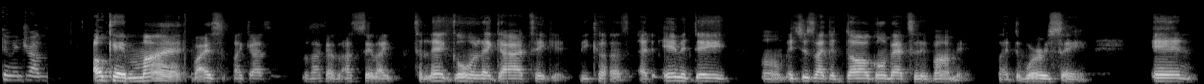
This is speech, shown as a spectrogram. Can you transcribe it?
doing drugs. Okay, my advice, like I like I, I, say, like to let go and let God take it. Because at the end of the day, um, it's just like a dog going back to the vomit, like the words say. And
